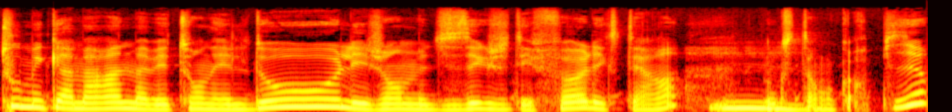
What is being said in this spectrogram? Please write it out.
Tous mes camarades m'avaient tourné le dos, les gens me disaient que j'étais folle, etc. Mm. Donc c'était encore pire.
